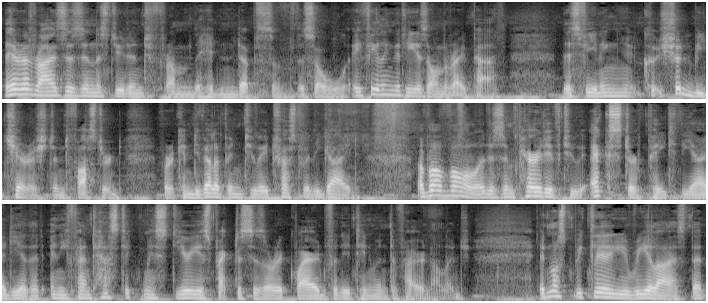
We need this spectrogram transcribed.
there arises in the student from the hidden depths of the soul a feeling that he is on the right path. This feeling should be cherished and fostered, for it can develop into a trustworthy guide. Above all, it is imperative to extirpate the idea that any fantastic, mysterious practices are required for the attainment of higher knowledge. It must be clearly realized that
